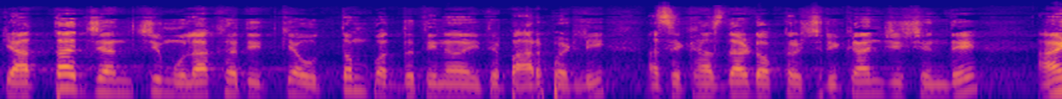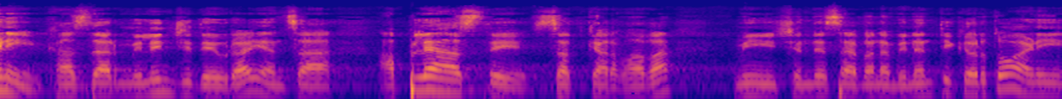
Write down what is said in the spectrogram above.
की आत्ताच ज्यांची मुलाखत इतक्या उत्तम पद्धतीनं इथे पार पडली असे खासदार डॉक्टर श्रीकांतजी शिंदे आणि खासदार मिलिंदजी देवरा यांचा आपल्या हस्ते सत्कार व्हावा. मी शिंदे साहेबांना विनंती करतो आणि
